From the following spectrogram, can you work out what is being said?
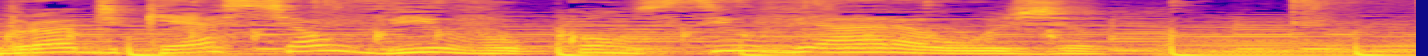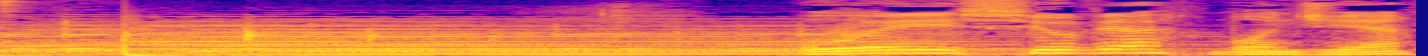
Broadcast ao vivo com Silvia Araújo. Oi, Silvia, bom dia.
